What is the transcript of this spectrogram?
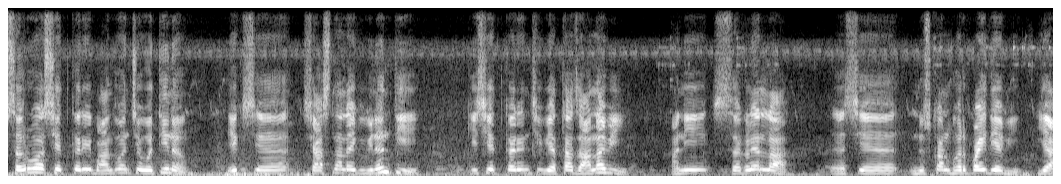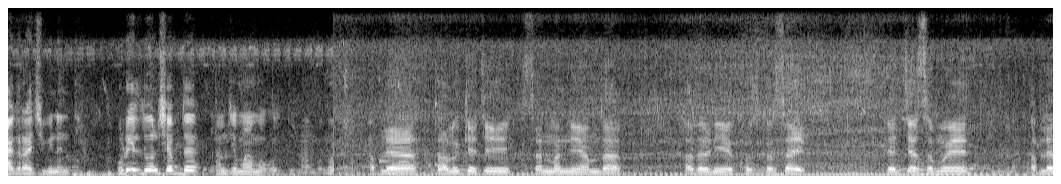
सर्व शेतकरी बांधवांच्या वतीनं एक श- शासनाला एक विनंती आहे की शेतकऱ्यांची व्यथा जाणावी आणि सगळ्यांना शे नुकसान भरपाई द्यावी या आग्रहाची विनंती. पुढील दोन शब्द आमचे मामा बोलतील. आपल्या तालुक्याचे सन्माननीय आमदार आदरणीय खोसकर साहेब त्यांच्यासमवेत आपल्या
